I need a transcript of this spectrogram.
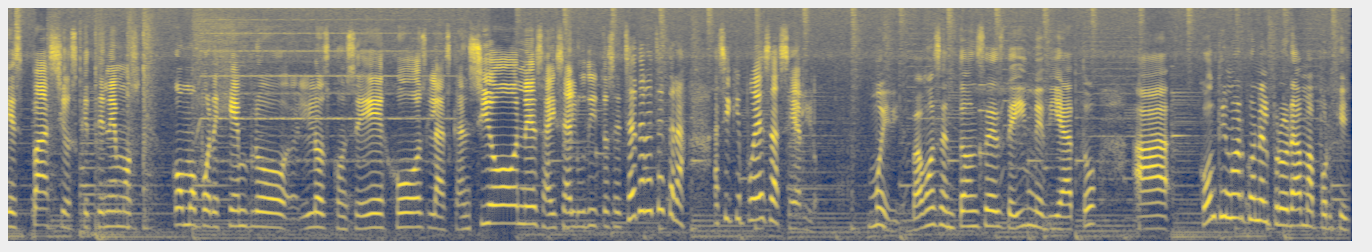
espacios que tenemos como por ejemplo los consejos, las canciones, hay saluditos, etcétera, etcétera. Así que puedes hacerlo. Muy bien, vamos entonces de inmediato a continuar con el programa porque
